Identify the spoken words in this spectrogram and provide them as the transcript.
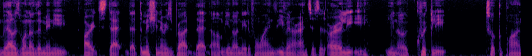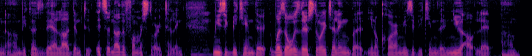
that was one of the many arts that that the missionaries brought that um, you know Native Hawaiians even our ancestors or ali'i you know quickly took upon um, because they allowed them to. It's another form of storytelling Mm-hmm. music became their was always their storytelling, but you know, choral music became their new outlet. Um,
